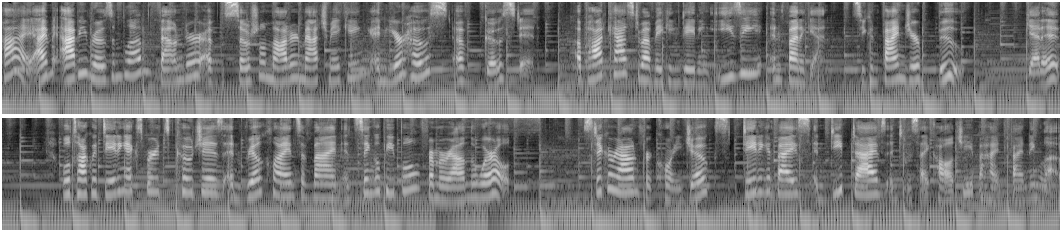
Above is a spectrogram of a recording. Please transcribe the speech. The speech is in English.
Hi, I'm Abby Rosenblum, founder of the Social Modern Matchmaking and your host of Ghosted, a podcast about making dating easy and fun again so you can find your boo. Get it? We'll talk with dating experts, coaches, and real clients of mine and single people from around the world. Stick around for corny jokes, dating advice, and deep dives into the psychology behind finding love.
